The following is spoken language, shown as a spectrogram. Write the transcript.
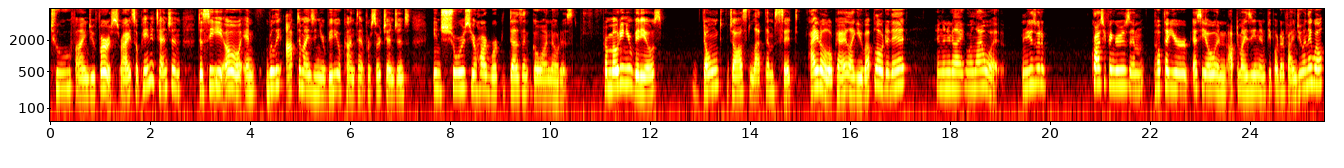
to find you first, right? So, paying attention to SEO and really optimizing your video content for search engines ensures your hard work doesn't go unnoticed. Promoting your videos, don't just let them sit idle, okay? Like you've uploaded it, and then you're like, well, now what? And you just going to cross your fingers and hope that you're SEO and optimizing and people are going to find you, and they will,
